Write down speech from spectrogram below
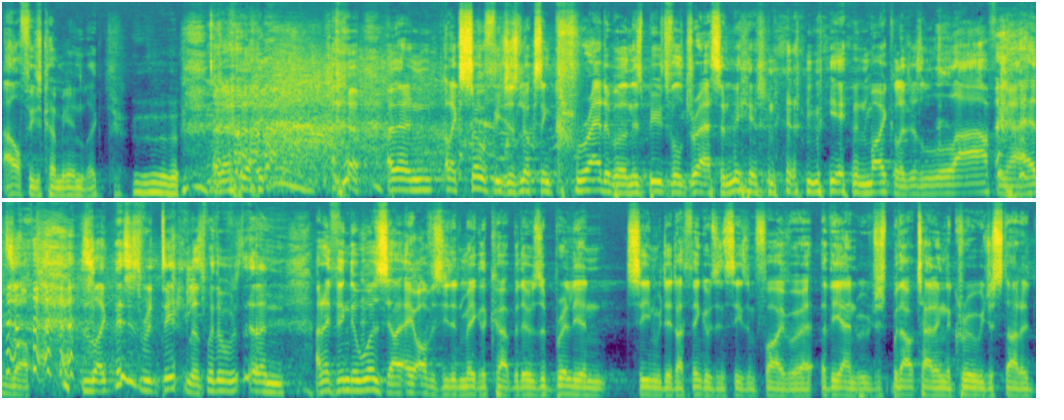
Alfie's coming in like, and then like, and then like Sophie just looks incredible in this beautiful dress, and me and me and Michael are just laughing our heads off. It's like this is ridiculous. And and I think there was I obviously didn't make the cut, but there was a brilliant scene we did. I think it was in season five, where at the end we were just without telling the crew, we just started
